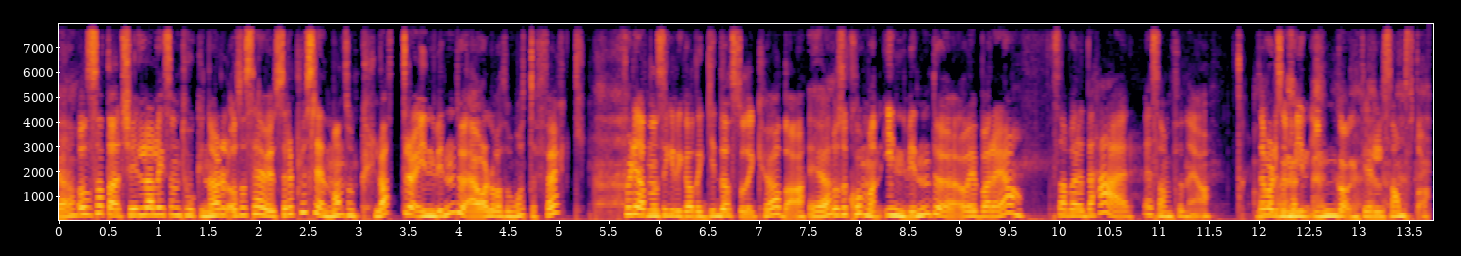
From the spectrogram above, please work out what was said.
ja. Og så satt jeg og chilla, liksom, tok en øl, og så ser vi så er det plutselig en mann som klatrer inn vinduet, og alle var sånn what the fuck? Fordi at han sikkert ikke hadde gidda å stå i kø da. Ja. Og så kom han inn vinduet, og vi bare ja. Så jeg bare det her er samfunnet, ja. Det var liksom min inngang til Samf, da.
